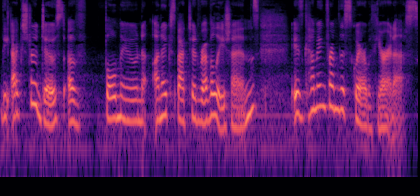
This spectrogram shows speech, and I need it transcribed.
The extra dose of full moon unexpected revelations is coming from the square with Uranus.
